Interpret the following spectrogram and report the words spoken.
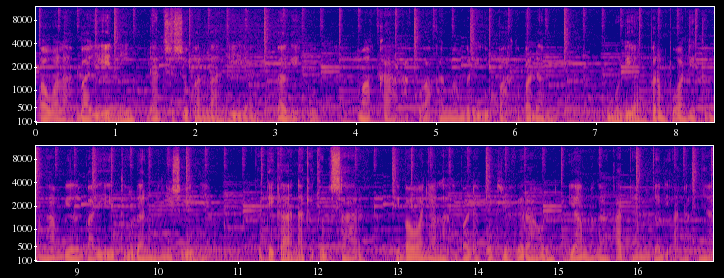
Bawalah bayi ini dan susukanlah ia bagiku, maka aku akan memberi upah kepadamu. Kemudian perempuan itu mengambil bayi itu dan menyusuinya. Ketika anak itu besar, dibawanyalah kepada putri Firaun yang mengangkatnya menjadi anaknya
